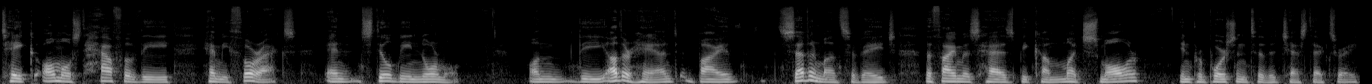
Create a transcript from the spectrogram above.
take almost half of the hemithorax and still be normal. On the other hand, by seven months of age, the thymus has become much smaller in proportion to the chest x ray.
